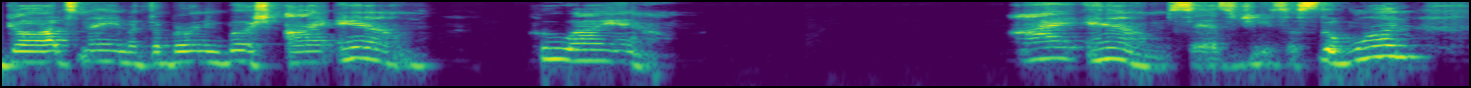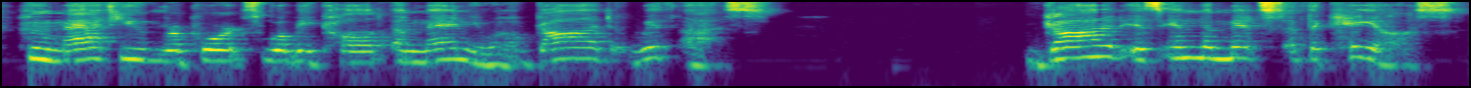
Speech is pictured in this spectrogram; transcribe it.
God's name at the burning bush, I am who I am. I am, says Jesus. The one whom Matthew reports will be called Emmanuel, God with us. God is in the midst of the chaos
